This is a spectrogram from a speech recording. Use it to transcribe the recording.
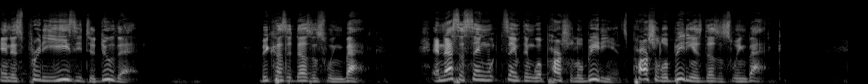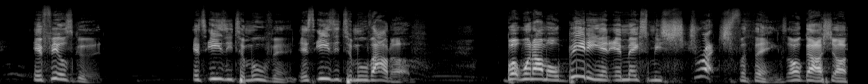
And it's pretty easy to do that because it doesn't swing back. And that's the same, same thing with partial obedience. Partial obedience doesn't swing back. It feels good. It's easy to move in. It's easy to move out of. But when I'm obedient, it makes me stretch for things. Oh gosh, y'all.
